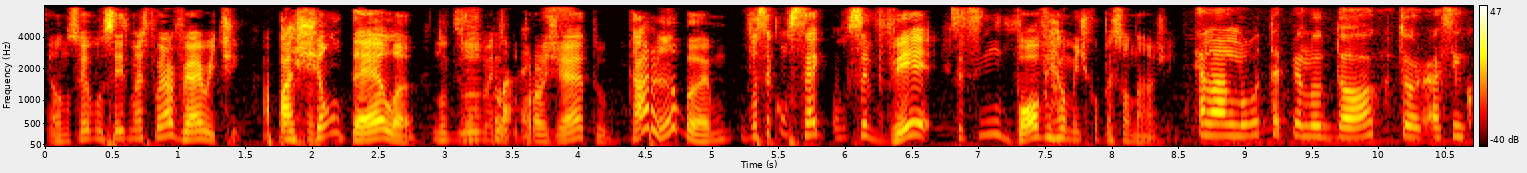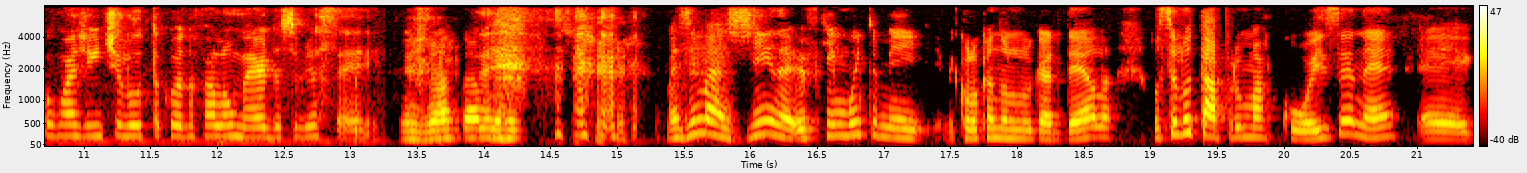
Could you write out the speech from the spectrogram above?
eu não sei vocês, mas foi a Verity. A paixão dela no desenvolvimento do projeto, caramba, é- você consegue, você vê, você se envolve realmente com o personagem. Ela luta pelo Doctor, assim como a gente luta quando falam merda sobre a série. Exatamente. Mas imagina, eu fiquei muito me, me colocando no lugar dela. Você lutar por uma coisa, né? é,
